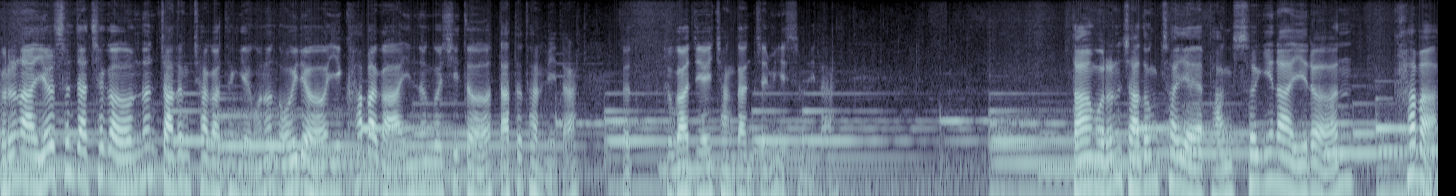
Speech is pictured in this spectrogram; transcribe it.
그러나 열선 자체가 없는 자동차 같은 경우는 오히려 이 카바가 있는 것이 더 따뜻합니다. 그 두 가지의 장단점이 있습니다. 다음으로는 자동차의 방석이나 이런 카바,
